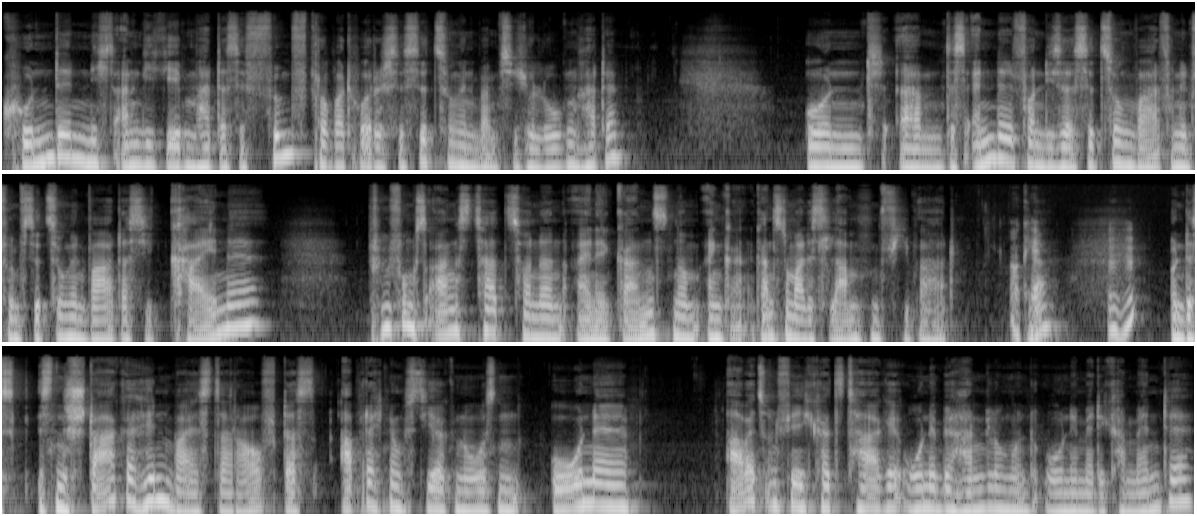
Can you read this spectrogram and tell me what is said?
Kundin nicht angegeben hat, dass sie fünf probatorische Sitzungen beim Psychologen hatte. Und ähm, das Ende von dieser Sitzung war, von den fünf Sitzungen war, dass sie keine Prüfungsangst hat, sondern eine ganz, ein ga- ganz normales Lampenfieber hat. okay. Ja? Und es ist ein starker Hinweis darauf, dass Abrechnungsdiagnosen ohne Arbeitsunfähigkeitstage, ohne Behandlung und ohne Medikamente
